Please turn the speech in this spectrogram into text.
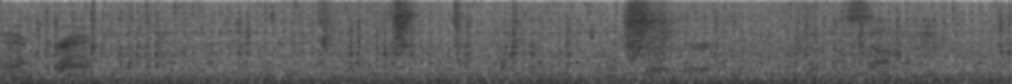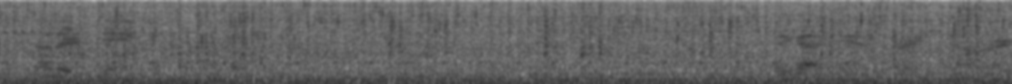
Hand crank. Looks over 50 something. Another dink. They got hand crank down there.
